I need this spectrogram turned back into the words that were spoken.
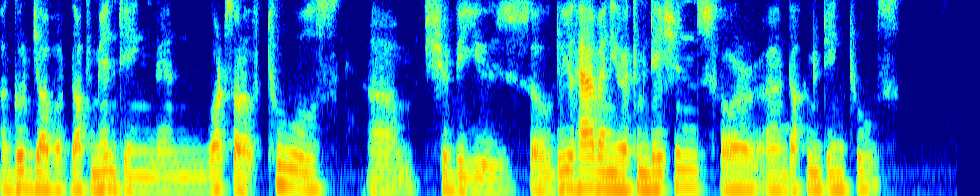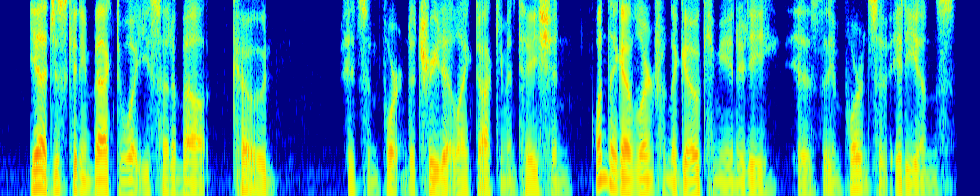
a good job of documenting, then what sort of tools um, should be used. So, do you have any recommendations for uh, documenting tools? Yeah, just getting back to what you said about code, it's important to treat it like documentation. One thing I've learned from the Go community is the importance of idioms,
